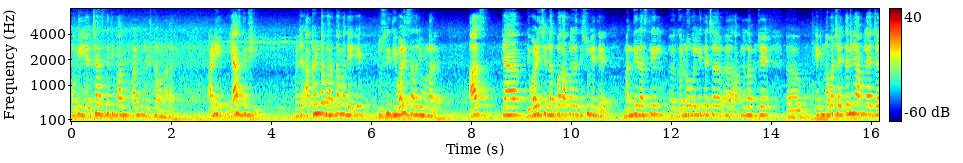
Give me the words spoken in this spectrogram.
मोदी यांच्या हस्ते ती प्राण प्राणप्रतिष्ठा होणार आहे. आणि याच दिवशी म्हणजे अखंड भारतामध्ये एक दुसरी दिवाळी साजरी होणार आहे. आज त्या दिवाळीची लगबग आपल्याला दिसून येते. आहे मंदिर असतील गल्लोगल्ली त्याचं आपल्याला म्हणजे एक नवं चैतन्य आपल्या ज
